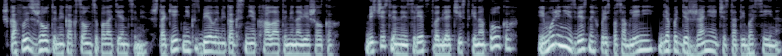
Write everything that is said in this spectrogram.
Шкафы с желтыми, как солнце, полотенцами, штакетник с белыми, как снег, халатами на вешалках, бесчисленные средства для чистки на полках и море неизвестных приспособлений для поддержания чистоты бассейна.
